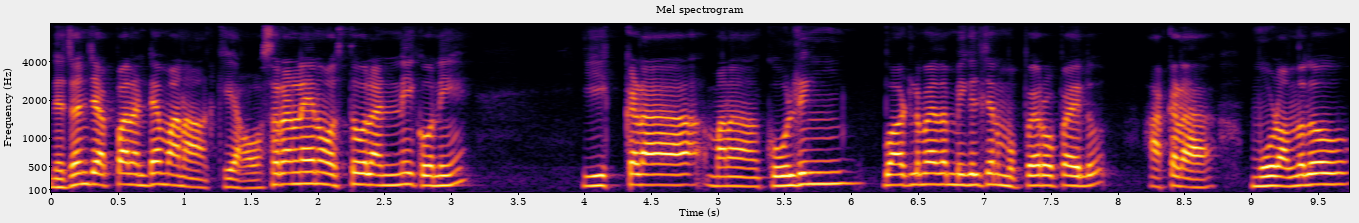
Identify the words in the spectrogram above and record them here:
నిజం చెప్పాలంటే మనకి అవసరం లేని వస్తువులన్నీ కొని ఇక్కడ మన కూల్ డ్రింక్ బాటిల్ మీద మిగిల్చిన ముప్పై రూపాయలు అక్కడ మూడు వందలు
